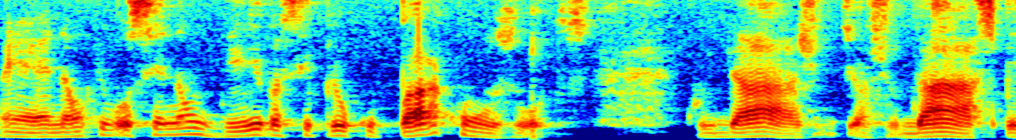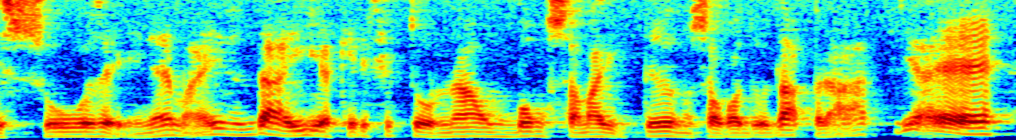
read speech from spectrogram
É, não que você não deva se preocupar com os outros, cuidar, de ajudar as pessoas aí, né? Mas daí a querer se tornar um bom samaritano, salvador da pátria, é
